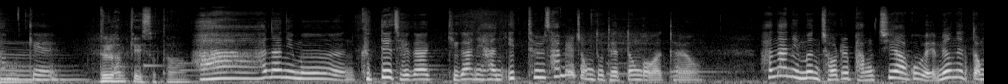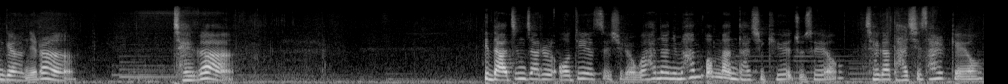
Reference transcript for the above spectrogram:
함께. 늘 함께 있었다. 아, 하나님은 그때 제가 기간이 한 이틀, 삼일 정도 됐던 것 같아요. 하나님은 저를 방치하고 외면했던 게 아니라 제가 이 낮은 자를 어디에 쓰시려고 하나님 한 번만 다시 기회 주세요. 제가 다시 살게요.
